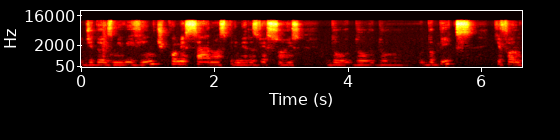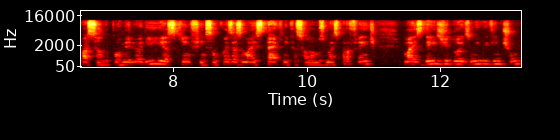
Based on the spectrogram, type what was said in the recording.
de 2020 começaram as primeiras versões do, do, do, do BIX, que foram passando por melhorias, que, enfim, são coisas mais técnicas, falamos mais para frente, mas desde 2021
